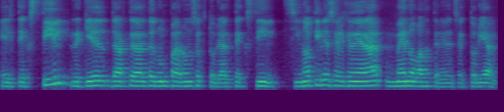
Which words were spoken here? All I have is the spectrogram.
El textil requiere darte de alta en un padrón sectorial textil. Si no tienes el general, menos vas a tener el sectorial.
